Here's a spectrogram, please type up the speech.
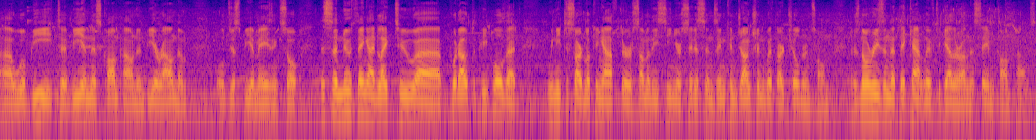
uh, will be to be in this compound and be around them will just be amazing. So this is a new thing I'd like to uh, put out to people that we need to start looking after some of these senior citizens in conjunction with our children's home. There's no reason that they can't live together on the same compounds.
